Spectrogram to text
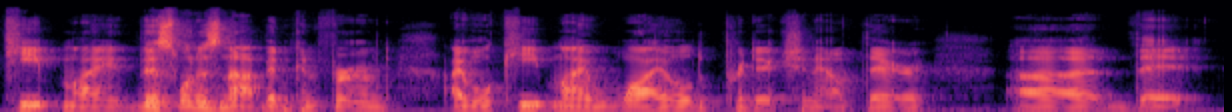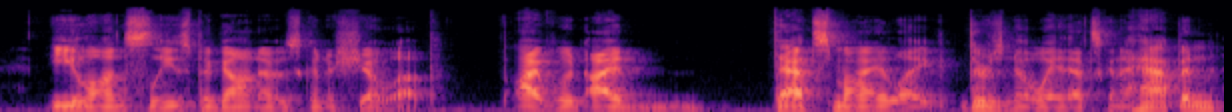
keep my. This one has not been confirmed. I will keep my wild prediction out there uh, that Elan Sleazebaggano is going to show up. I would. I. That's my like. There's no way that's going to happen,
